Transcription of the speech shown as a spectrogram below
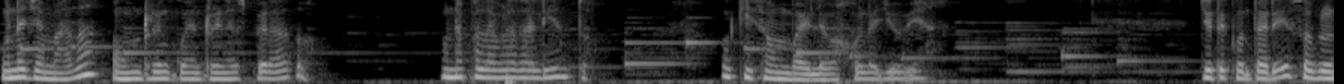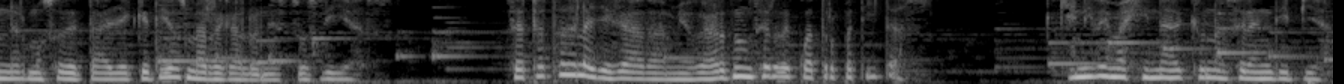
¿Una llamada o un reencuentro inesperado? ¿Una palabra de aliento? ¿O quizá un baile bajo la lluvia? Yo te contaré sobre un hermoso detalle que Dios me regaló en estos días se trata de la llegada a mi hogar de un ser de cuatro patitas. ¿Quién iba a imaginar que una serendipia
